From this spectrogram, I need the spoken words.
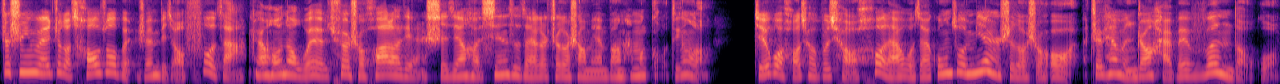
这是因为这个操作本身比较复杂，然后呢，我也确实花了点时间和心思在这个上面帮他们搞定了。结果好巧不巧，后来我在工作面试的时候，这篇文章还被问到过。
